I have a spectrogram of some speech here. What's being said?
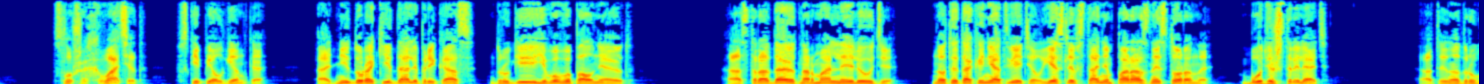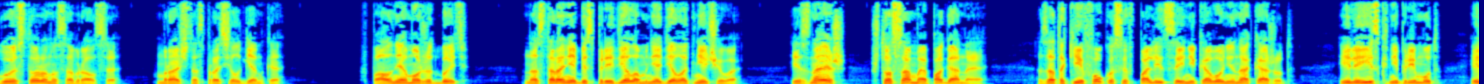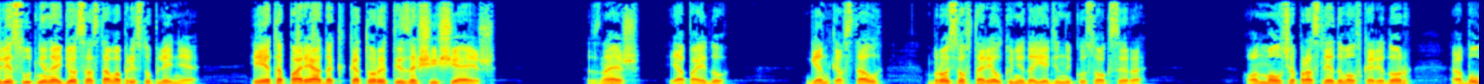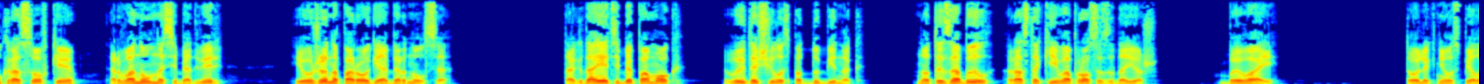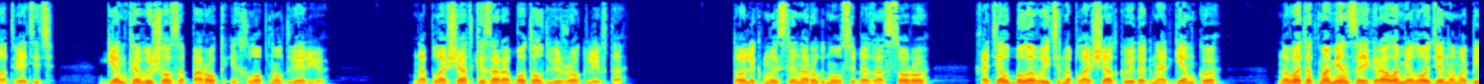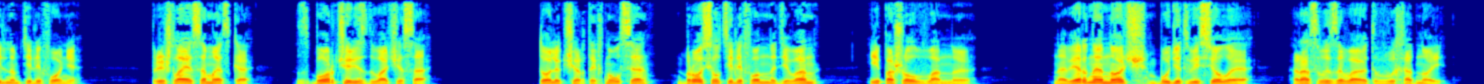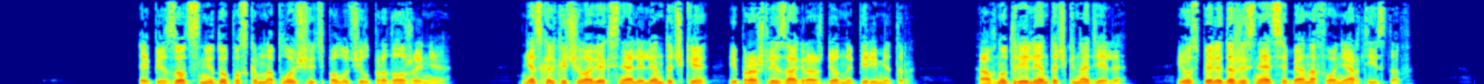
«Слушай, хватит!» — вскипел Генка. «Одни дураки дали приказ, другие его выполняют. А страдают нормальные люди. Но ты так и не ответил, если встанем по разные стороны. Будешь стрелять?» «А ты на другую сторону собрался?» — мрачно спросил Генка. «Вполне может быть. На стороне беспредела мне делать нечего. И знаешь, что самое поганое? За такие фокусы в полиции никого не накажут. Или иск не примут, или суд не найдет состава преступления. И это порядок, который ты защищаешь. Знаешь, я пойду. Генка встал, бросил в тарелку недоеденный кусок сыра. Он молча проследовал в коридор, обул кроссовки, рванул на себя дверь и уже на пороге обернулся. «Тогда я тебе помог, вытащил из-под дубинок. Но ты забыл, раз такие вопросы задаешь. Бывай». Толик не успел ответить. Генка вышел за порог и хлопнул дверью. На площадке заработал движок лифта. Толик мысленно ругнул себя за ссору, хотел было выйти на площадку и догнать Генку, но в этот момент заиграла мелодия на мобильном телефоне. Пришла смс -ка. «Сбор через два часа». Толик чертыхнулся, бросил телефон на диван и пошел в ванную. Наверное, ночь будет веселая, раз вызывают в выходной. Эпизод с недопуском на площадь получил продолжение. Несколько человек сняли ленточки и прошли за огражденный периметр. А внутри ленточки надели. И успели даже снять себя на фоне артистов.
